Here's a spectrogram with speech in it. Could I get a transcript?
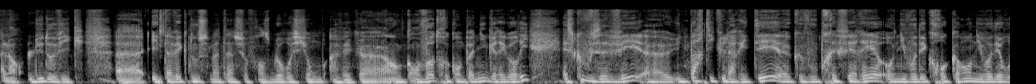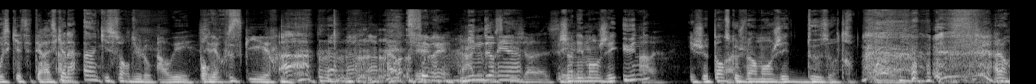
Alors Ludovic euh, est avec nous ce matin sur France Bleu Roussillon avec euh, en, en votre compagnie Grégory. Est-ce que vous avez euh, une particularité euh, que vous préférez au niveau des croquants, au niveau des rousquis, etc. Est-ce qu'il y en a un qui sort du lot? Ah oui, Pour- les rousquis. Alors, C'est vrai, Ah, mine de rien, j'en ai mangé une. Ah ouais. Et je pense Ouais. que je vais en manger deux autres. Alors,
